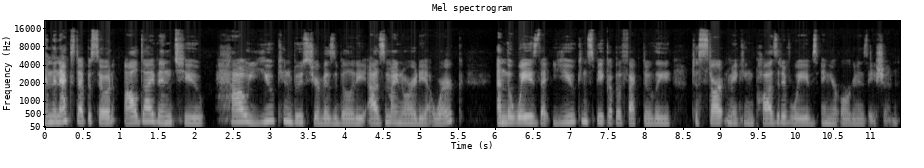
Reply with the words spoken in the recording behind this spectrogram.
In the next episode, I'll dive into how you can boost your visibility as a minority at work and the ways that you can speak up effectively to start making positive waves in your organization.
